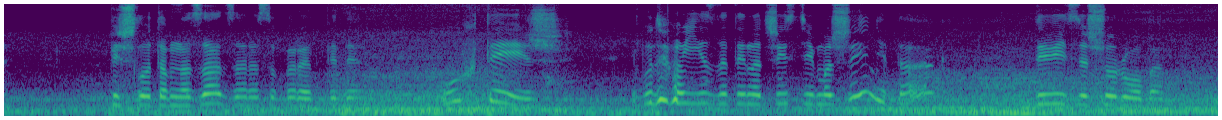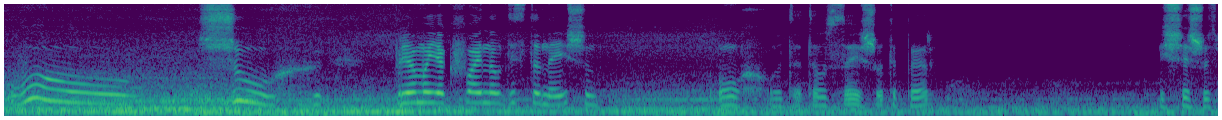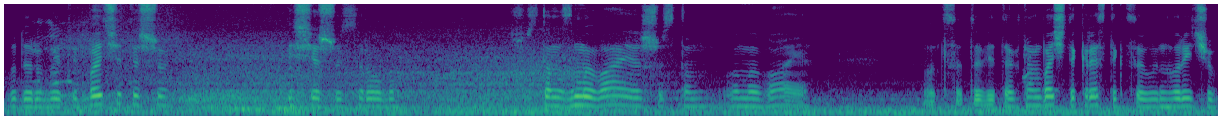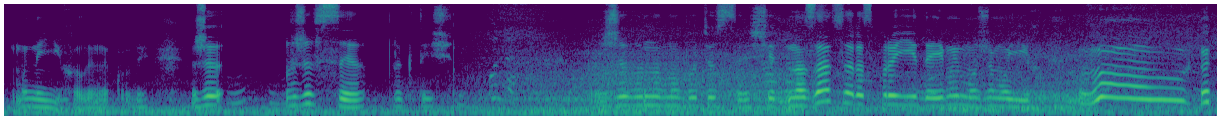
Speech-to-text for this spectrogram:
Пішло там назад, зараз уперед піде. Ух ти ж! І будемо їздити на чистій машині, так? Дивіться, що робить. Воу! Шух! Прямо як Final Destination. Ох, от це усе. І що тепер? І ще щось буде робити. Бачите, що? І ще щось робить. Щось там змиває, щось там вимиває. Оце тобі так. Там, бачите, крестик це він горить, щоб ми не їхали нікуди. Вже, вже все практично. Вже воно, мабуть, усе. Ще назад зараз проїде і ми можемо їхати. Вау!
